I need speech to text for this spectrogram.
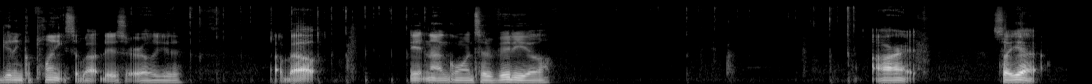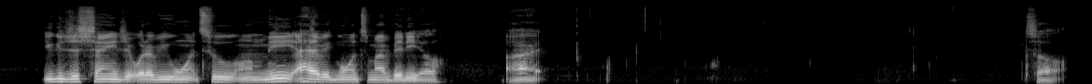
getting complaints about this earlier about it not going to the video alright so yeah you can just change it whatever you want to um me I have it going to my video alright so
